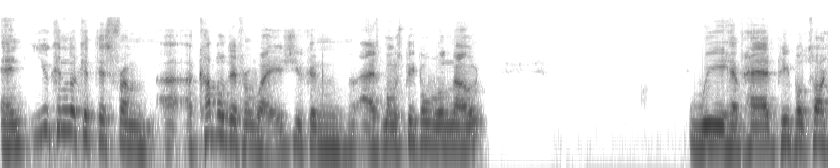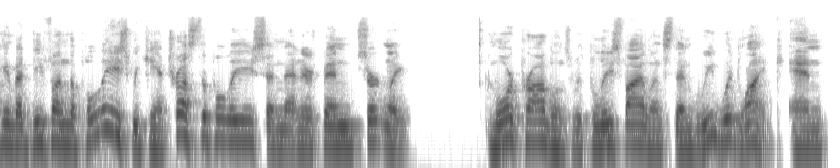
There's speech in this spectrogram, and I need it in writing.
and you can look at this from a, a couple different ways you can as most people will note we have had people talking about defund the police. We can't trust the police. And then there's been certainly more problems with police violence than we would like. And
